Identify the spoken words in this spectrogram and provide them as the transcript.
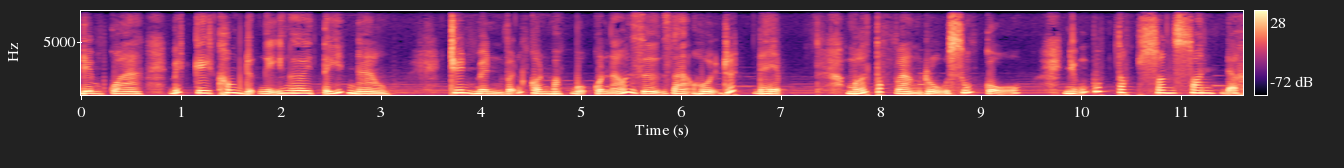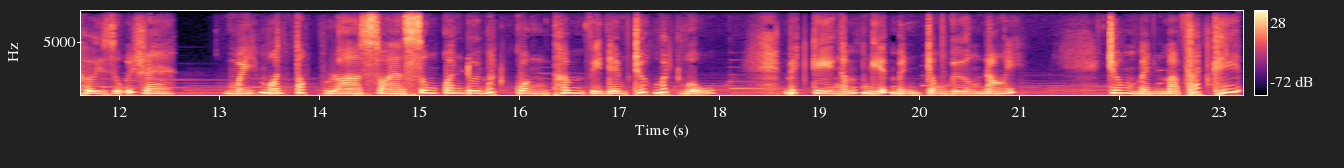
Đêm qua, Becky không được nghỉ ngơi tí nào. Trên mình vẫn còn mặc bộ quần áo dự dạ hội rất đẹp, mớ tóc vàng rủ xuống cổ, những búp tóc xoăn xoăn đã hơi rũi ra mấy món tóc loa xòa xung quanh đôi mắt quần thâm vì đêm trước mất ngủ. Becky ngắm nghĩa mình trong gương nói, trông mình mà phát khiếp,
